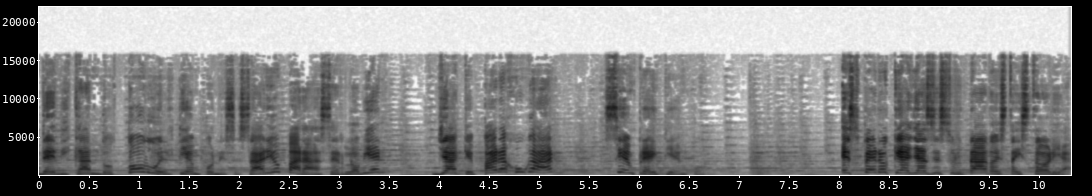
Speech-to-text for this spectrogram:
dedicando todo el tiempo necesario para hacerlo bien, ya que para jugar siempre hay tiempo. Espero que hayas disfrutado esta historia.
